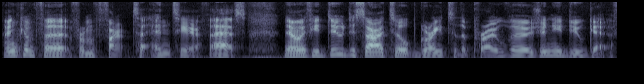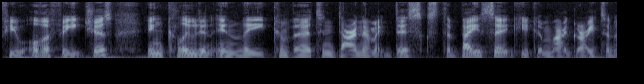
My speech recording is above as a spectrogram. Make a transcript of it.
and convert from FAT to NTFS. Now, if you do decide to upgrade to the pro version, you do get a few other features, including in the converting dynamic disks to basic. You can migrate an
